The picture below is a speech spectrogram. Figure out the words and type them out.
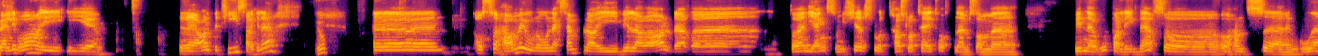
veldig bra i, i eh, Real Betis, var det ikke det? Jo. Eh, og så har vi jo noen eksempler i Villarreal der eh, det er en gjeng som ikke har slått til i Tottenham, som uh, vinner Europaligaen der, så, og hans eh, gode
